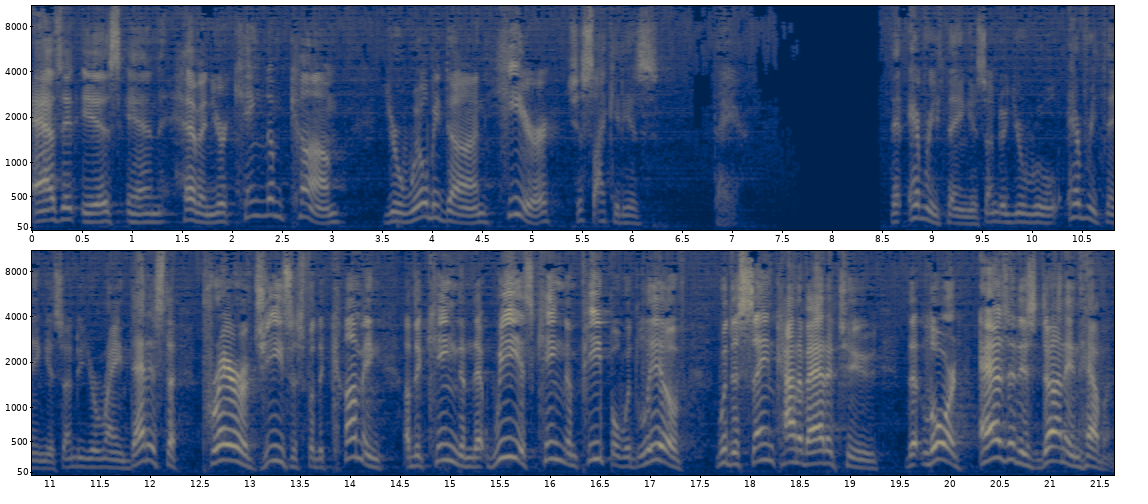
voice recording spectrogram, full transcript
as it is in heaven. Your kingdom come, your will be done here just like it is there. That everything is under your rule, everything is under your reign. That is the prayer of Jesus for the coming of the kingdom, that we as kingdom people would live with the same kind of attitude that, Lord, as it is done in heaven,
